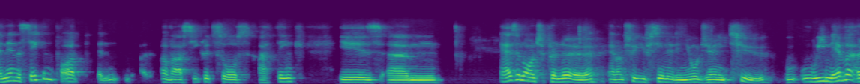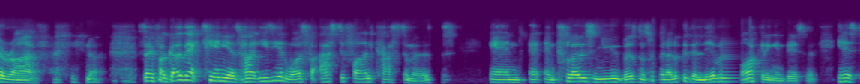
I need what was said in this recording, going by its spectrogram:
And then the second part of our secret source I think, is um, as an entrepreneur, and I'm sure you've seen it in your journey too, we never arrive you know. So if i go back 10 years how easy it was for us to find customers and and close new business. When i look at the level of marketing investment it has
